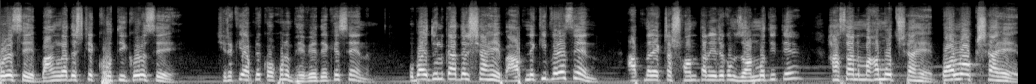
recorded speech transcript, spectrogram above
করেছে, বাংলাদেশকে ক্ষতি করেছে, সেটা কি আপনি কখনো ভেবে দেখেছেন? ওবায়দুল কাদের সাহেব, আপনি কি পেরেছেন? আপনার একটা সন্তান এরকম জন্ম দিতে? হাসান মাহমুদ সাহেব, পলক সাহেব,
